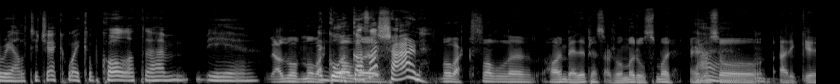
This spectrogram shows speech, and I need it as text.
reality check, wake up call. At det, her, vi, Ja, må, må det går ikke av eh, seg sjæl. Må i hvert fall eh, ha en bedre prestasjon med Rosenborg. Ellers Ja, ja. så er ikke,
